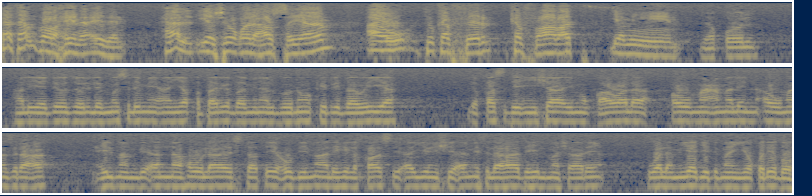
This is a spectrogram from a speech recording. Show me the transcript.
فتنظر حينئذ هل يسوغ لها الصيام أو تكفر كفارة يمين. يقول هل يجوز للمسلم أن يقترض من البنوك الربوية لقصد إنشاء مقاولة أو معمل أو مزرعة علما بأنه لا يستطيع بماله الخاص أن ينشئ مثل هذه المشاريع ولم يجد من يقرضه؟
